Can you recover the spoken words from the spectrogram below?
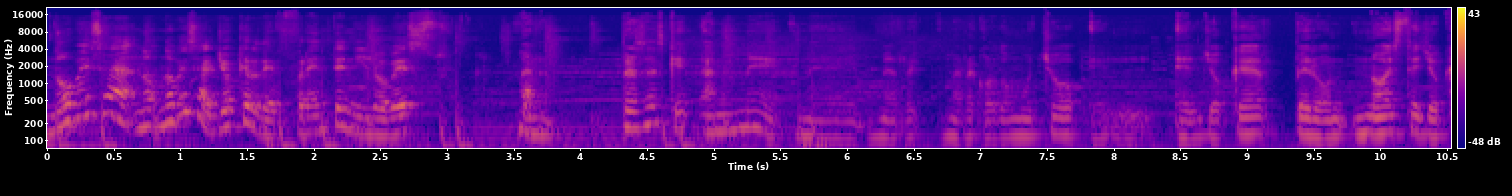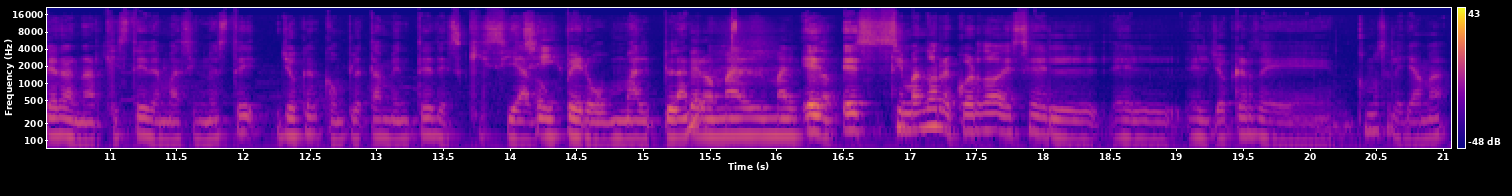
No ves, a, no, ves al Joker de frente ni lo ves... pero sabes que a mí me, me, recordó mucho el, Joker, pero no este Joker anarquista y demás, sino este Joker completamente desquiciado, pero mal plan. Pero mal, mal Es, si mal no recuerdo, es el, el Joker de... ¿Cómo se le llama?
